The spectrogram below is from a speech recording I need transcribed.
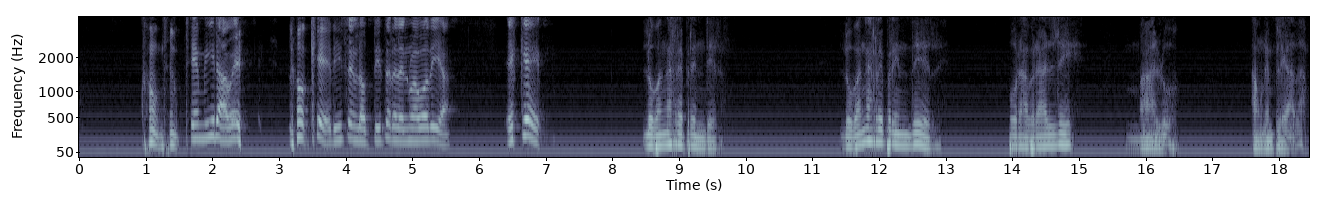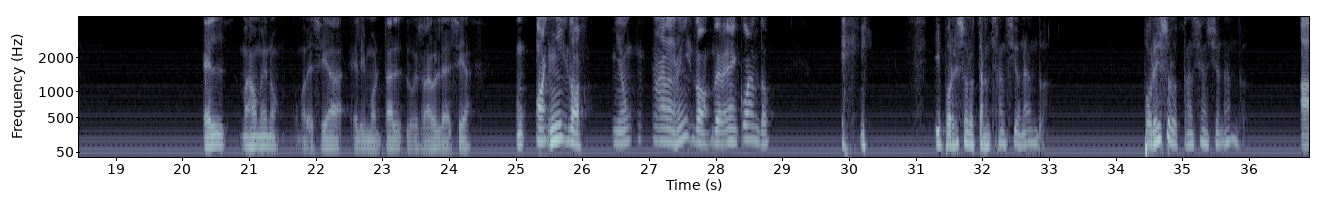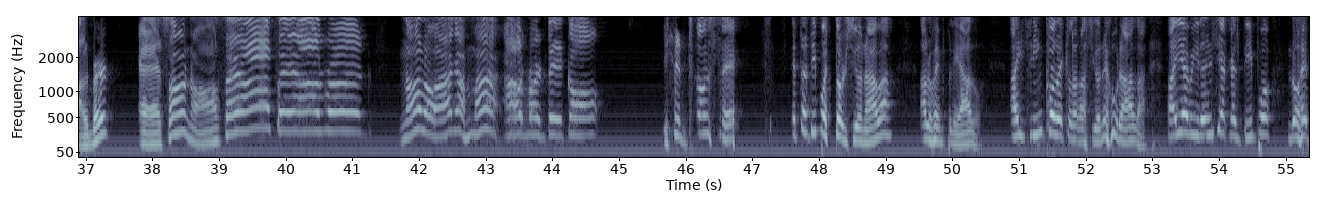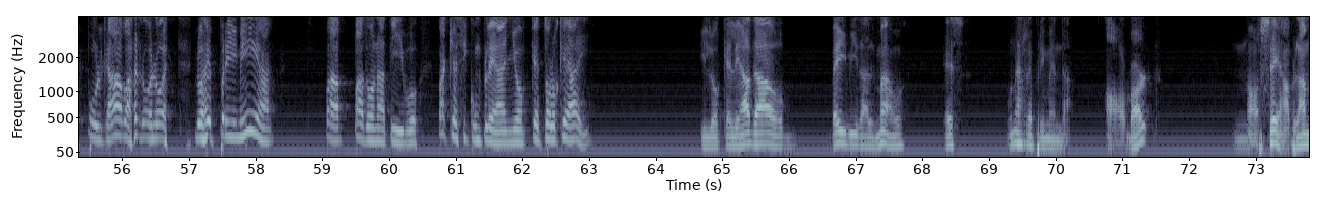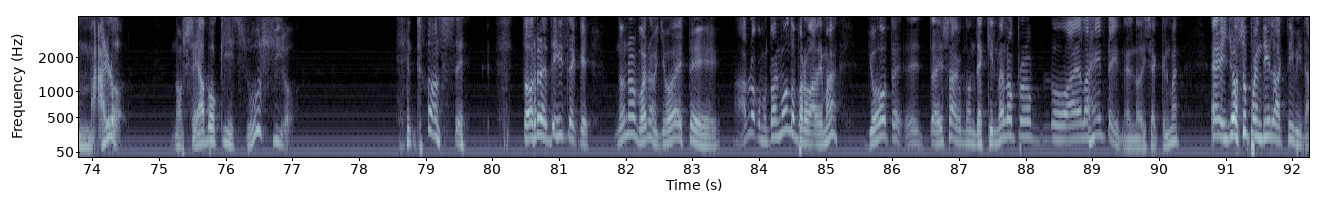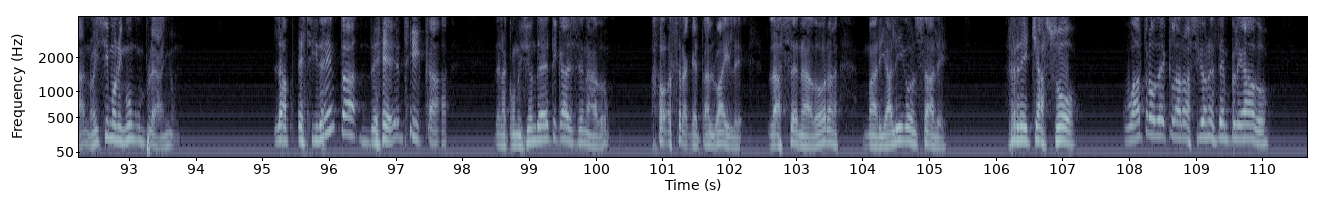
Cuando usted mira a ver lo que dicen los títeres del nuevo día, es que lo van a reprender. Lo van a reprender por hablarle malo a una empleada. Él más o menos, como decía el inmortal Luis Raúl, le decía, un oñido y un naranjito de vez en cuando. Y por eso lo están sancionando. Por eso lo están sancionando. Albert, eso no se hace, Albert. No lo hagas más, Albertico. Y entonces, este tipo extorsionaba a los empleados hay cinco declaraciones juradas. Hay evidencia que el tipo los expulgaba, los, los, exprimía para donativo, para que si cumpleaños, que todo lo que hay. Y lo que le ha dado Baby Dalmao es una reprimenda. Albert, no se habla malo, no sea boquisucio. Entonces, Torres dice que, no, no, bueno, yo este, hablo como todo el mundo, pero además yo, te, eh, esa, donde Esquilme lo, lo hay a la gente, él no dice Esquilme, yo suspendí la actividad, no hicimos ningún cumpleaños. La presidenta de ética, de la Comisión de Ética del Senado, otra que tal baile, la senadora Mariali González, rechazó cuatro declaraciones de empleados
